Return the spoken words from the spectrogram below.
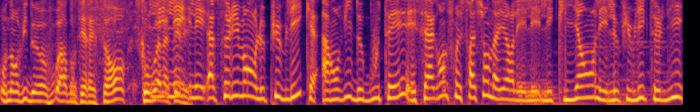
on a envie de voir dans tes restaurants ce qu'on voit à la télé. absolument. Le public a envie de goûter. Et c'est à grande frustration d'ailleurs. Les, les, les, clients, les, le public te le dit.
